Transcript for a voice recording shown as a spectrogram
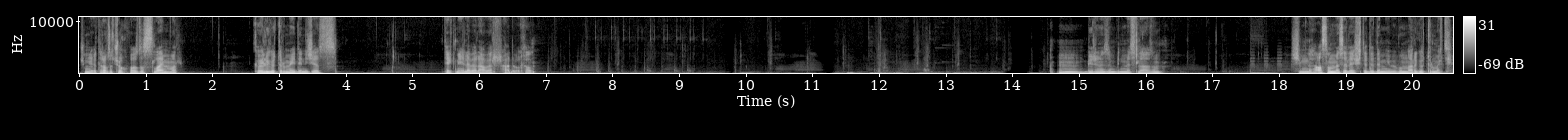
Çünkü etrafta çok fazla slime var. Köylü götürmeyi deneyeceğiz. Tekneyle beraber. Hadi bakalım. Hmm, birinizin binmesi lazım. Şimdi asıl mesele işte dediğim gibi bunları götürmek.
